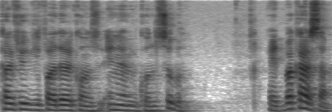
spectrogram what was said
karekök ifadeler konusu en önemli konusu bu. Evet bakarsam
